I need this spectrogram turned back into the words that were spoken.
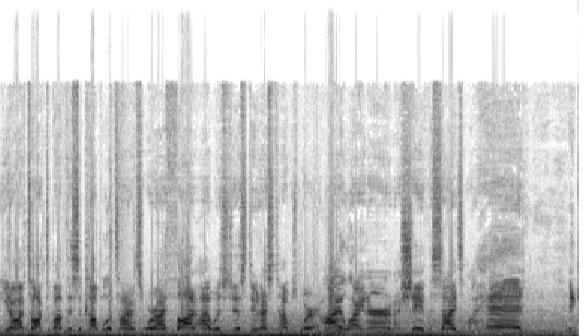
you know i've talked about this a couple of times where i thought i was just dude i, I was wearing eyeliner and i shaved the sides of my head like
